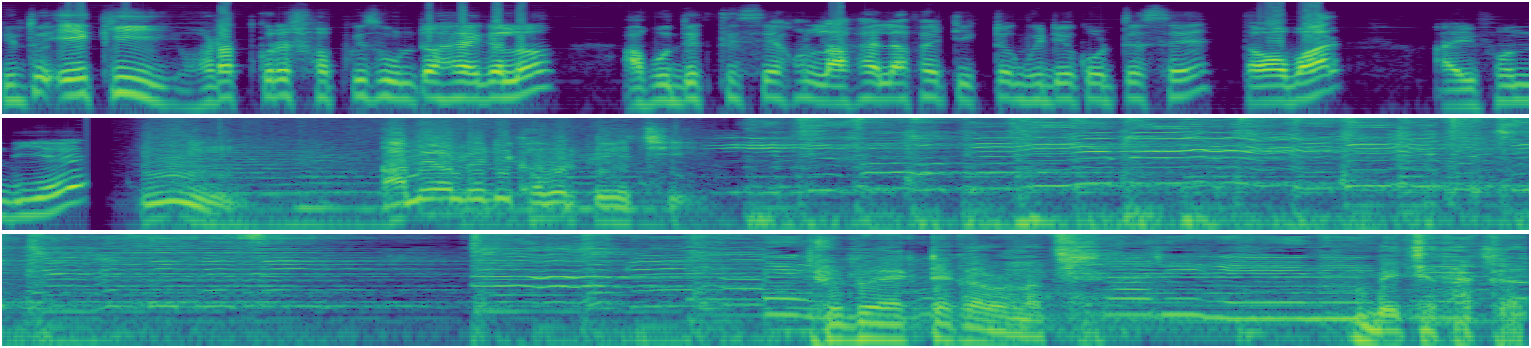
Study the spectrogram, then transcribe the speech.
কিন্তু এ কি? হঠাৎ করে সবকিছু উল্টা হয়ে গেল। আপু দেখতেছি এখন লাফায় লাফায় টিকটক ভিডিও করতেছে। তাও আবার আইফোন দিয়ে। হুম আমি অলরেডি খবর পেয়েছি। শুধু একটা কারণ আছে। বেঁচে থাকার।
